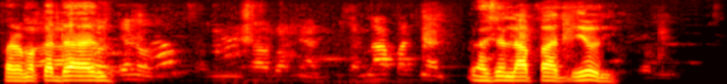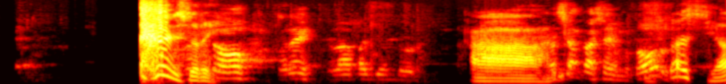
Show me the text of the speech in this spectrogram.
para makadaan. Yan o. Ang niyan. Isang lapad yan. Nasa lapad, yun. Sorry. Ito, sorry. Kalapad yun doon. Ah, Kasya kasya yung motor. kasya.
